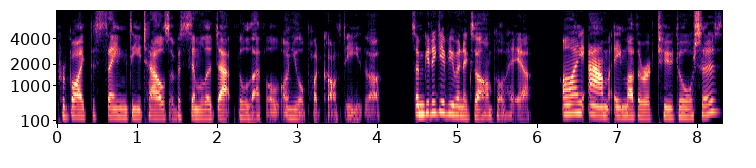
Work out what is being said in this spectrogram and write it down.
provide the same details of a similar depth or level on your podcast either. So I'm going to give you an example here. I am a mother of two daughters.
